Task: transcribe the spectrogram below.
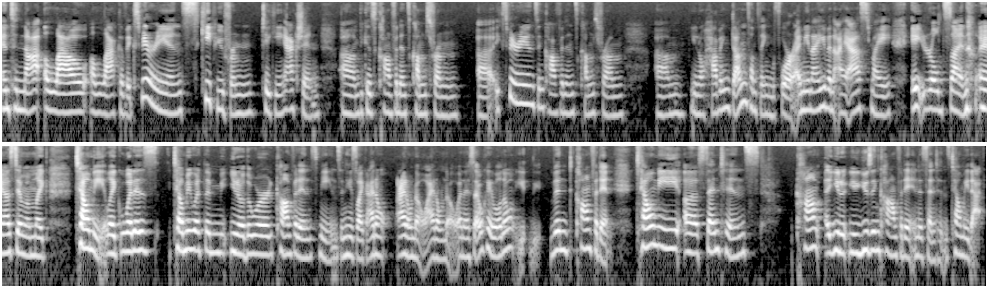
and to not allow a lack of experience keep you from taking action um, because confidence comes from uh, experience and confidence comes from um, you know having done something before i mean i even i asked my eight year old son i asked him i'm like tell me like what is tell me what the you know the word confidence means and he's like i don't i don't know i don't know and i said okay well don't then confident tell me a sentence com, uh, you know, you're using confident in a sentence. Tell me that.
